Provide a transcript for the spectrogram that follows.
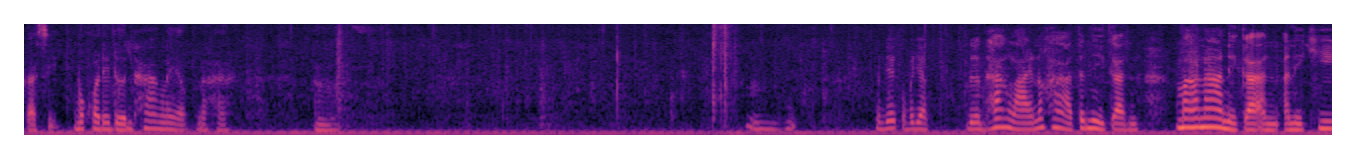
ก็สิบ่ค่อยได้เดินทางแล้วนะคะอืมอืมลำไยก็บ่อยาก เดินทางหลายเนาะค่ะแต่นี่กันมาหน้านี่กันอันนี้ขี่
